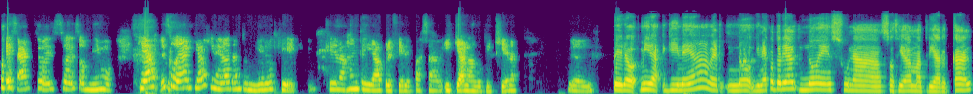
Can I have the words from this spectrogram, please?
exacto, eso, eso mismo. Que eso ha, que ha generado tanto miedo que, que la gente ya prefiere pasar y que hagan lo que quieran. Pero mira, Guinea, a ver, no, Guinea Ecuatorial no es una sociedad matriarcal,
